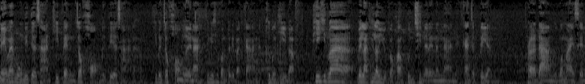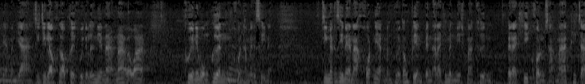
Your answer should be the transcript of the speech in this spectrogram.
ในแวดวงนิตยสารที่เป็นเจ้าของนิตยสารนะครับ ที่เป็นเจ้าของเลยนะ ที่ไม่ใช่คนปฏิบัติการน่ะคือบางทีแบบ พี่คิดว่าเวลาที่เราอยู่กับความคุ้นชินอะไรนานๆเนี่ยการจะเปลี่ยน paradigm หรือว่า mindset เนี่ยมันยาก จริง ๆ แล้วเราเคยคุยกันเรื่องนี้นานมากแล้วว่า คุยในวงเพื่อนคนทำแมกกาซีนเนี่ยจริงแมกกาซีนในอนาคตเนี่ยมันควรจะต้องเปลี่ยนเป็นอะไรที่มัน niche มากขึ้น เป็นอะไรที่คนสามารถที่จะ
